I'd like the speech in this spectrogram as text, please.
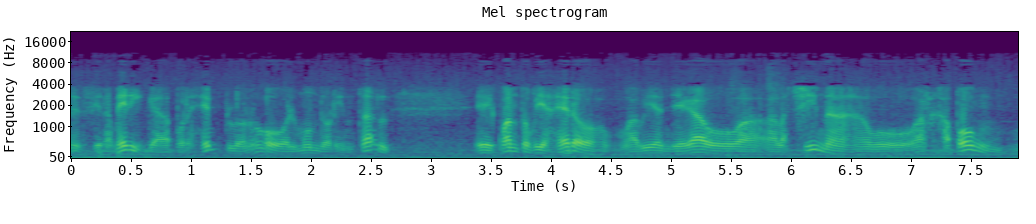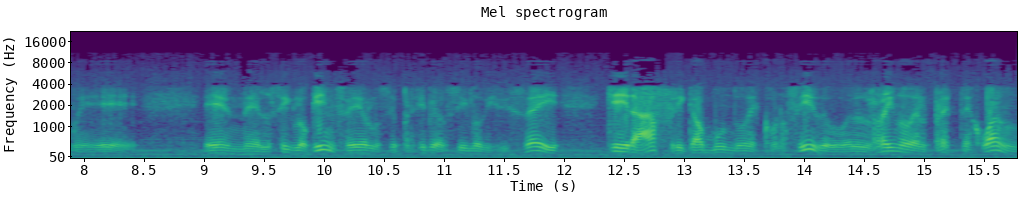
Es decir, América, por ejemplo, ¿no? O el mundo oriental. Eh, ¿Cuántos viajeros habían llegado a, a la China o al Japón eh, en el siglo XV o los principios del siglo XVI? que era África, un mundo desconocido, el reino del Preste Juan,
